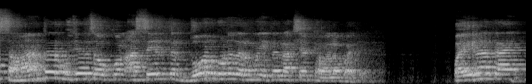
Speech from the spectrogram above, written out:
समांतर भुज चौकोन असेल तर दोन गुणधर्म इथं लक्षात ठेवायला पाहिजे. पहिला काय?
